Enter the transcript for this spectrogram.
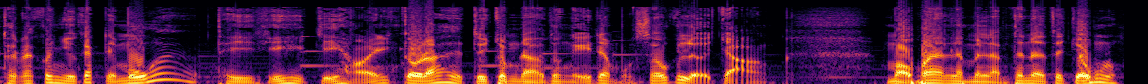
Thật ra có nhiều cách để muốn á thì chị, chị hỏi câu đó thì tôi trong đầu tôi nghĩ ra một số cái lựa chọn. Một á là mình làm tới nơi tới chốn luôn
